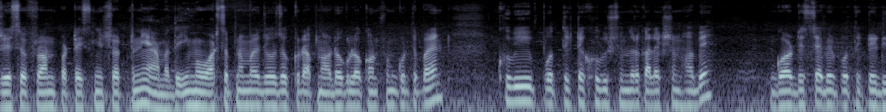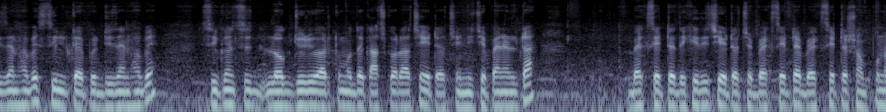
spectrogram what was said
ড্রেসের ফ্রন্ট পার্টটা স্ক্রিনশটটা নিয়ে আমাদের ইমো হোয়াটসঅ্যাপ নাম্বারে যোগাযোগ করে আপনার অর্ডারগুলো কনফার্ম করতে পারেন। খুবই, প্রত্যেকটা খুবই সুন্দর কালেকশন হবে। গর্ডেস টাইপের প্রত্যেকটা ডিজাইন হবে সিল্ক টাইপের ডিজাইন হবে। সিকোয়েন্সের লকজুরি ওয়ার্কের মধ্যে কাজ করা আছে, এটা হচ্ছে নিচে প্যানেলটা ব্যাক সাইডটা দেখিয়ে দিচ্ছি, এটা হচ্ছে ব্যাক সাইডটা ব্যাক সাইডটা সম্পূর্ণ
